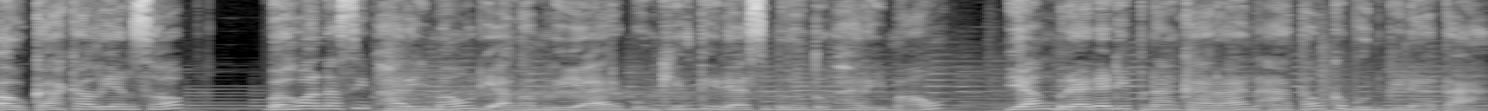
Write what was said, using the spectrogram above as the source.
Tahukah kalian sob, bahwa nasib harimau di alam liar mungkin tidak seberuntung harimau yang berada di penangkaran atau kebun binatang.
